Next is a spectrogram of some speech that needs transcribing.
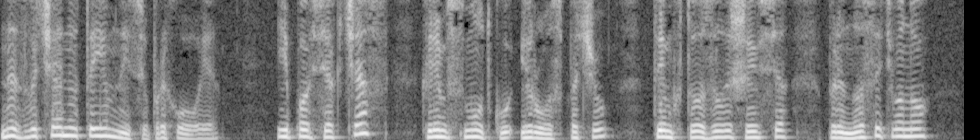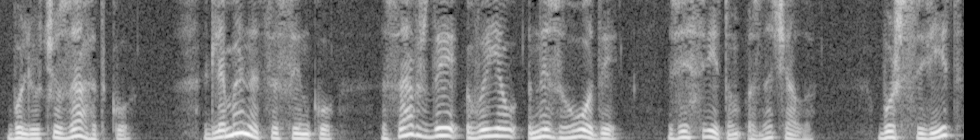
надзвичайну таємницю приховує. І повсякчас, крім смутку і розпачу, тим, хто залишився, приносить воно болючу загадку. Для мене це, синку, завжди вияв незгоди зі світом означало, бо ж світ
